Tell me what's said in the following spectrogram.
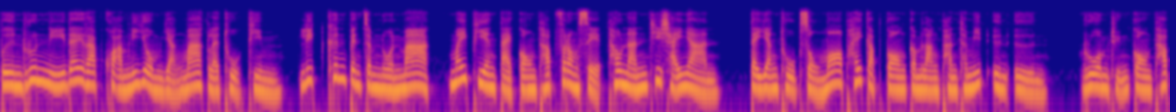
ปืนรุ่นนี้ได้รับความนิยมอย่างมากและถูกพิมพ์ ลิดขึ้นเป็นจำนวนมาก ไม่เพียงแต่กองทัพฝรั่งเศสเท่านั้นที่ใช้งาน แต่ยังถูกส่งมอบให้กับกองกำลังพันธมิตรอื่น ๆ รวมถึงกองทัพ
